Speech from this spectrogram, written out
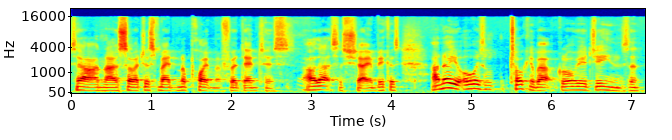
Say, oh no, so I just made an appointment for a dentist. Oh, that's a shame because I know you're always talking about Gloria Jean's and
